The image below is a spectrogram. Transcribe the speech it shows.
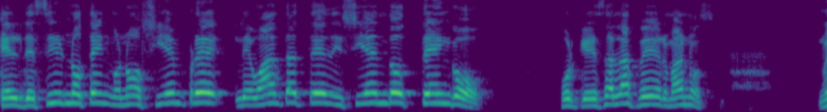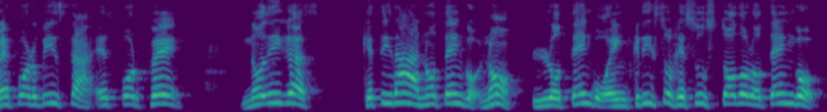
el decir no tengo, no, siempre levántate diciendo tengo, porque esa es la fe, hermanos. No es por vista, es por fe. No digas, ¿qué tirá? No tengo. No, lo tengo. En Cristo Jesús todo lo tengo.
